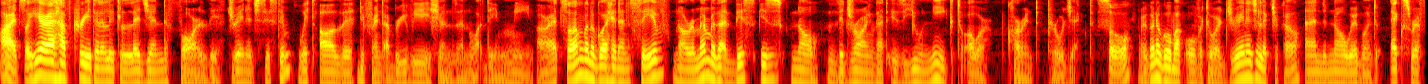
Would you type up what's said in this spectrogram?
All right, so here I have created a little legend for the drainage system with all the different abbreviations and what they mean. All right, so I'm going to go ahead and save. Now remember that this is now the drawing that is unique to our current project. So we're going to go back over to our drainage electrical and now we're going to XREF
